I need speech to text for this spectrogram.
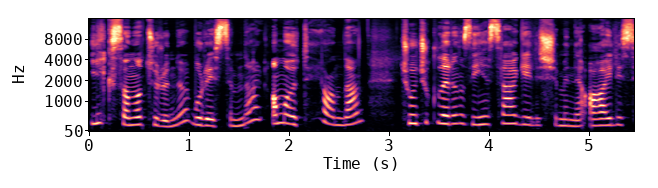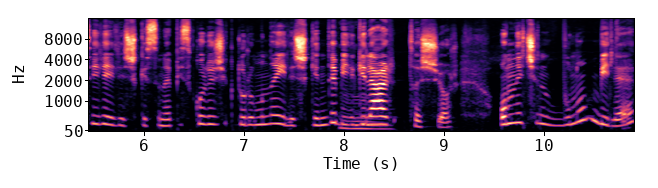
ilk sanat ürünü bu resimler ama öte yandan çocukların zihinsel gelişimine, ailesiyle ilişkisine, psikolojik durumuna ilişkinde bilgiler hmm. taşıyor. Onun için bunun bile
